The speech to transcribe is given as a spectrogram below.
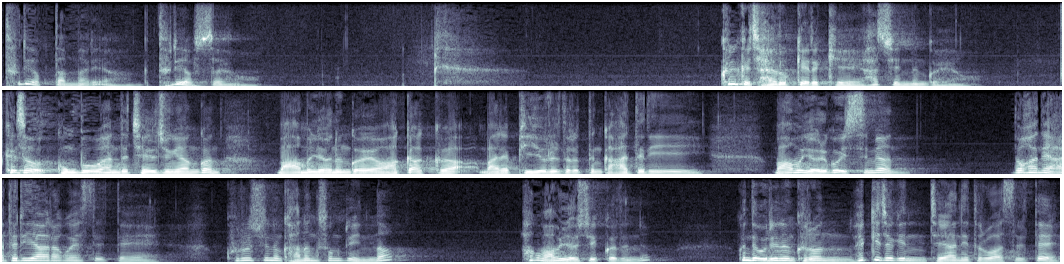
틀이 없단 말이에요. 틀이 없어요. 그러니까 자유롭게 이렇게 할 수 있는 거예요. 그래서 공부하는데 제일 중요한 건 마음을 여는 거예요. 아까 그 말의 비유를 들었던 그 아들이 마음을 열고 있으면 너가 내 아들이야 라고 했을 때 그럴 수 있는 가능성도 있나? 하고 마음을 열 수 있거든요. 근데 우리는 그런 획기적인 제안이 들어왔을 때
